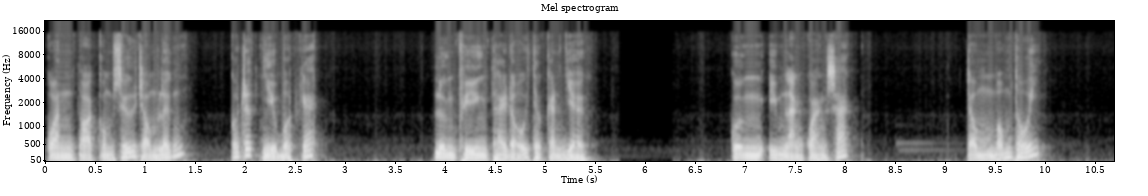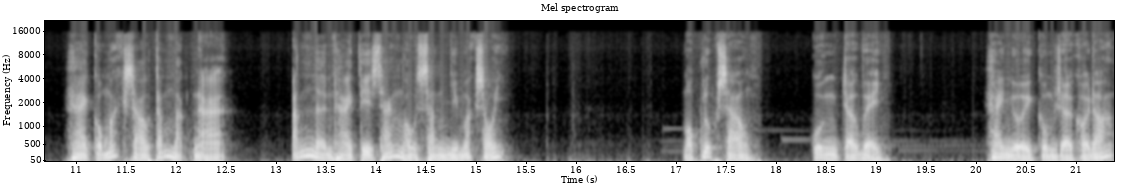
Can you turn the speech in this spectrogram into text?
Quanh tòa công sứ rộng lớn Có rất nhiều bốt gác. Luân phiên thay đổi theo canh giờ. Quân im lặng quan sát Trong bóng tối Hai con mắt sau tấm mặt nạ, Ánh lên hai tia sáng màu xanh như mắt sói. Một lúc sau, Quân trở về. Hai người cùng rời khỏi đó.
